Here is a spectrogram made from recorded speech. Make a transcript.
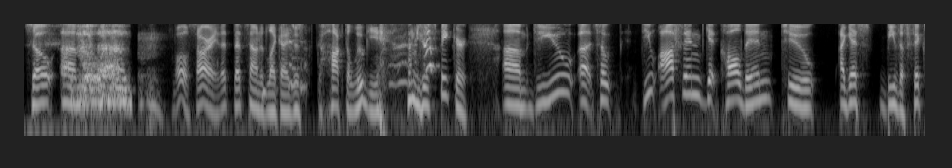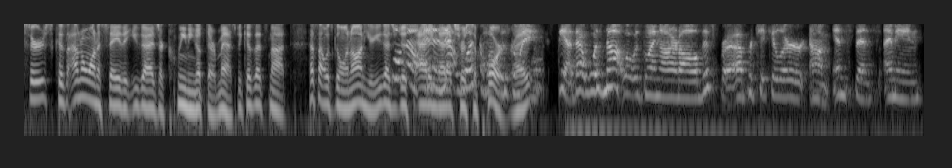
So, um, with the- oh, sorry, that that sounded like I just hawked a loogie on your speaker. Um, do you? Uh, so, do you often get called in to, I guess, be the fixers? Because I don't want to say that you guys are cleaning up their mess because that's not that's not what's going on here. You guys are just no, adding and that, extra support, was right? going- yeah, that was not what was going on at all. This uh, particular um, instance, I mean,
